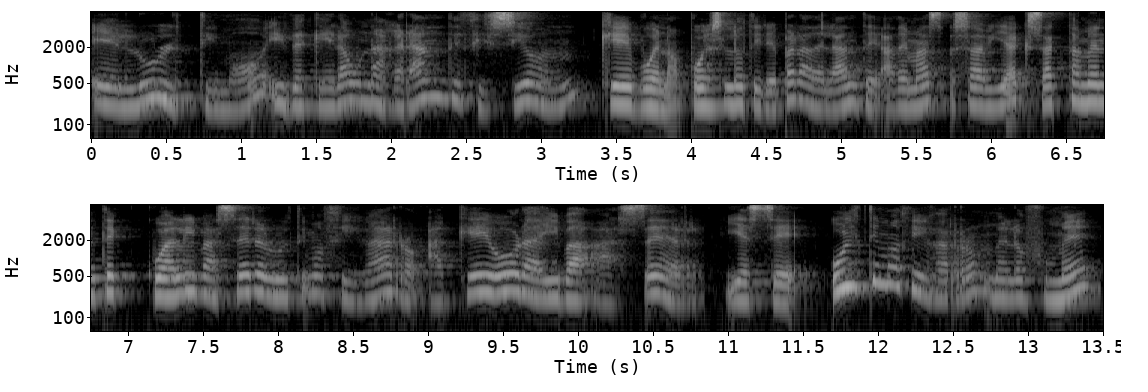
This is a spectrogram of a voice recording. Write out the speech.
el último y de que era una gran decisión, que bueno, pues lo tiré para adelante. Además, sabía exactamente cuál iba a ser el último cigarro, a qué hora iba a ser. Y ese último cigarro me lo fumé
